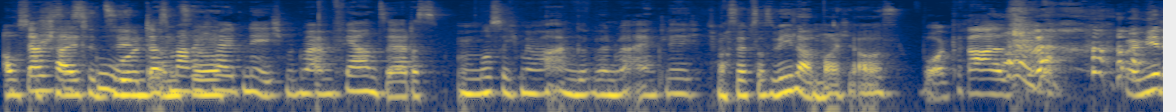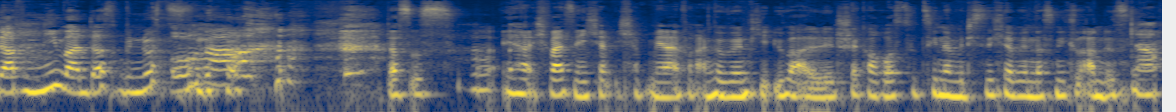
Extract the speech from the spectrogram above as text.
Das ausgeschaltet ist gut, sind. das mache so. ich halt nicht mit meinem Fernseher. Das muss ich mir mal angewöhnen, weil eigentlich... Ich mache selbst das WLAN mache ich aus. Boah, krass. Bei mir darf niemand das benutzen. Oha. Das ist, ja, ich weiß nicht, ich habe ich hab mir einfach angewöhnt, hier überall den Stecker rauszuziehen, damit ich sicher bin, dass nichts an ist. Ja,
